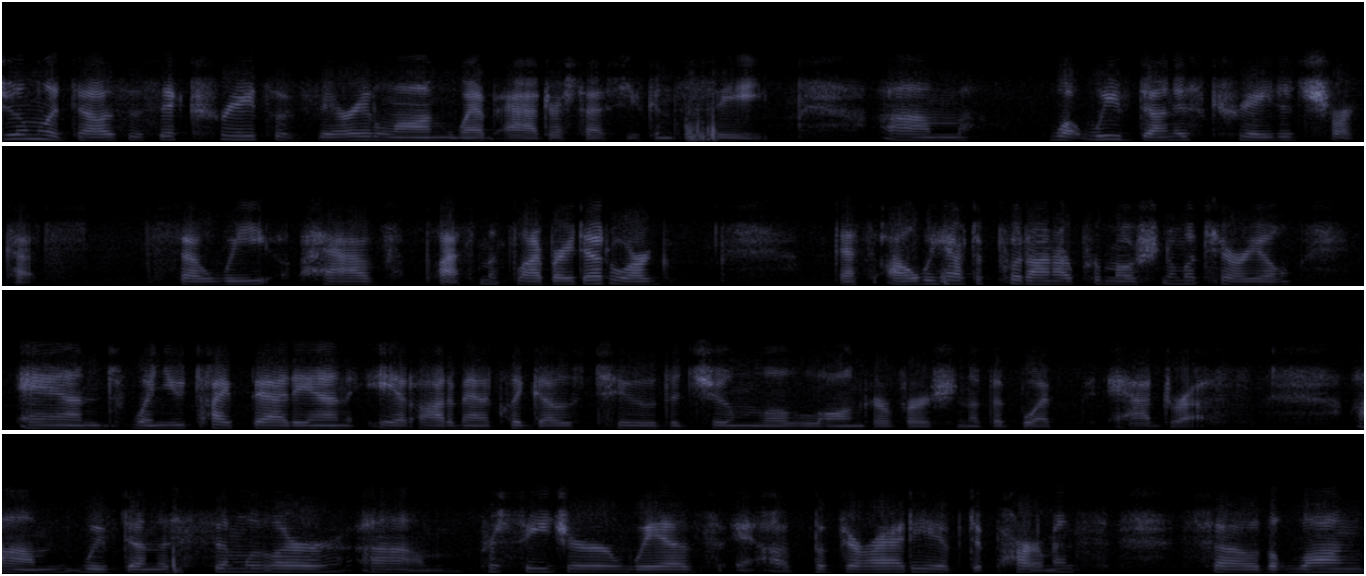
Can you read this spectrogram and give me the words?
Joomla does is it creates a very long web address as you can see. Um, what we've done is created shortcuts. So we have plattsmouthlibrary.org. That's all we have to put on our promotional material and when you type that in, it automatically goes to the Joomla longer version of the web address. Um, we've done a similar um, procedure with a uh, variety of departments. So the long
